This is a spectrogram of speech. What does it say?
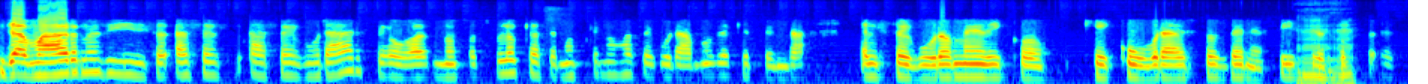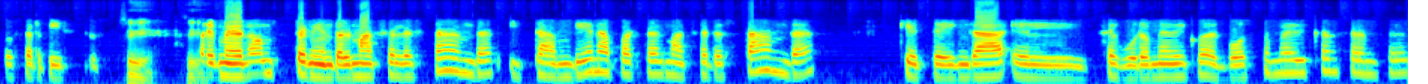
Llamarnos y ase- asegurarse, o nosotros lo que hacemos es que nos aseguramos de que tenga el seguro médico que cubra estos beneficios, estos, estos servicios. Sí, sí. Primero teniendo el Maxel estándar y también aparte del Maxel estándar que tenga el seguro médico del Boston Medical Center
